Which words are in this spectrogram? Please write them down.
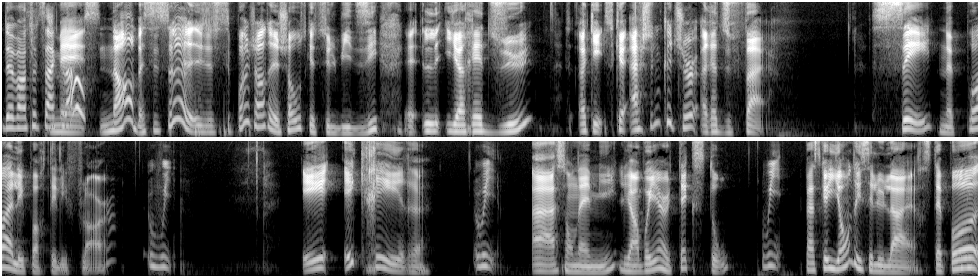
devant toute sa mais classe? non, ben c'est ça. C'est pas le genre de choses que tu lui dis. Euh, Il aurait dû. OK, ce que Ashton Kutcher aurait dû faire, c'est ne pas aller porter les fleurs Oui, et écrire oui, à son ami, lui envoyer un texto. oui. Parce qu'ils ont des cellulaires. C'était pas,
